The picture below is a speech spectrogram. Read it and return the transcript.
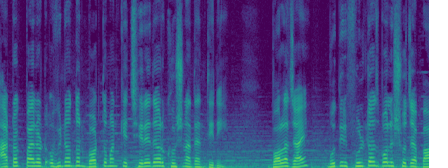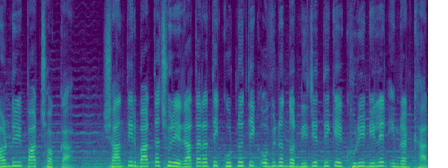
আটক পাইলট অভিনন্দন বর্তমানকে ছেড়ে দেওয়ার ঘোষণা দেন তিনি। বলা যায়, মোদির ফুলটস বলে সোজা বাউন্ডারি পাঁচ ছক্কা। শান্তির বার্তা ছড়িয়ে রাতারাতি কূটনৈতিক অভিনন্দন নিজের দিকে ঘুরিয়ে নিলেন ইমরান খান।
